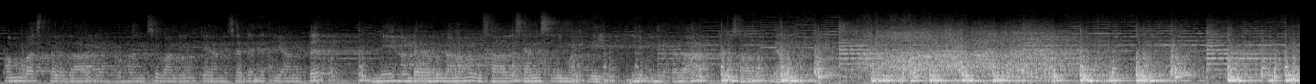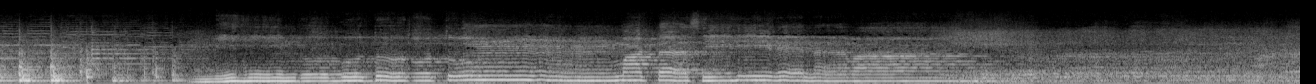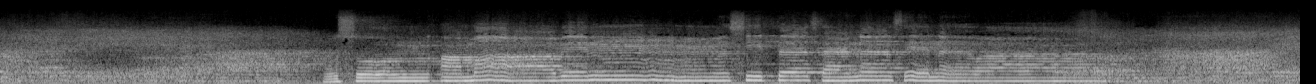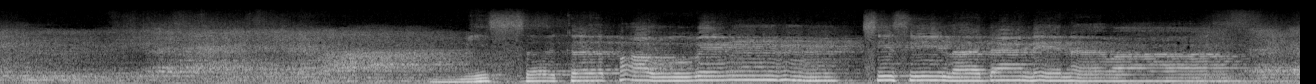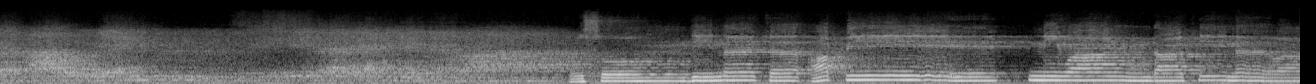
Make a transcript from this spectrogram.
අම්බස්තල දායක වහන්සේ වඳින්ට යන සැදැහැතියන්ට මේ හඬ ඇහුණාම විශාල සැනසීමක් වේ. එහෙම හිතලා සාර්ථකයක්. මිහිඳු බුදු තුම් මට සිහි වෙනවා උසුන් අමාවෙන් සිත සැනසෙනවා. මිස්සක පවුවෙන් සිසිල දැනෙනවා. උසුම් දිනක අපි නිවන් දකින්නවා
